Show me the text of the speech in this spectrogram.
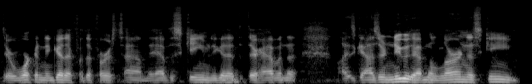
they're working together for the first time. They have the scheme together that they're having to. These guys are new. They're having to learn the scheme.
